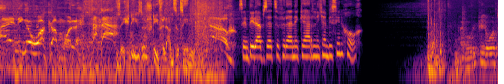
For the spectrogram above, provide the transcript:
Heilige Guacamole! sich diese Stiefel anzuziehen. Sind die Absätze für deine Kerl nicht ein bisschen hoch? Moviepilot,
